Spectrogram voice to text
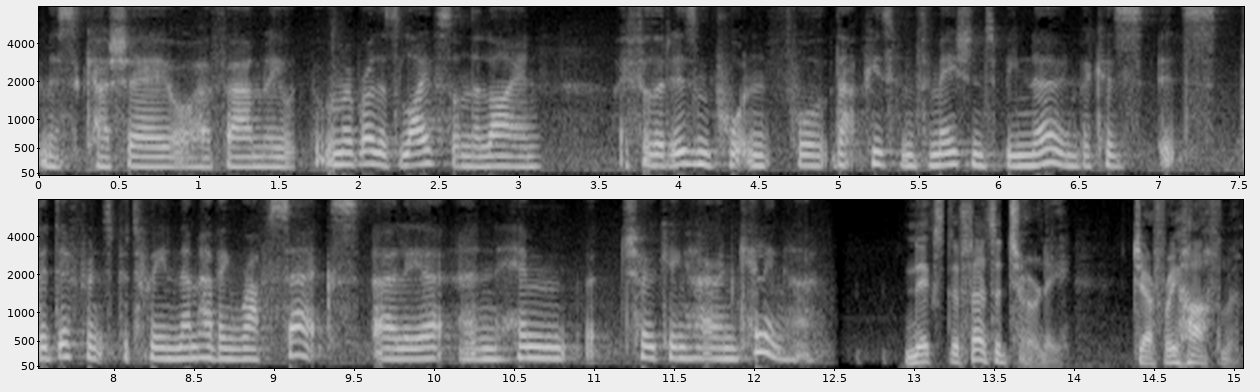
Miss Cachay or her family, but when my brother's life's on the line, I feel that it is important for that piece of information to be known because it's the difference between them having rough sex earlier and him choking her and killing her. Nick's defense attorney, Jeffrey Hoffman.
